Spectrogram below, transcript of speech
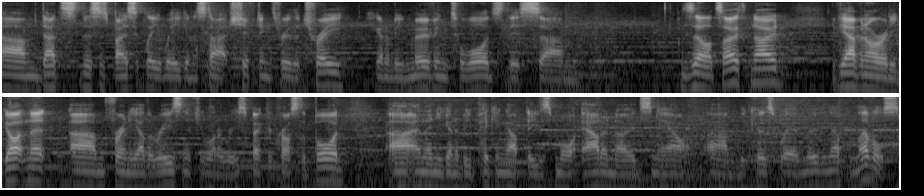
Um, that's This is basically where you're going to start shifting through the tree. You're going to be moving towards this um, Zealot's Oath node. If you haven't already gotten it, um, for any other reason, if you want to respec across the board, uh, and then you're going to be picking up these more outer nodes now um, because we're moving up in levels.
